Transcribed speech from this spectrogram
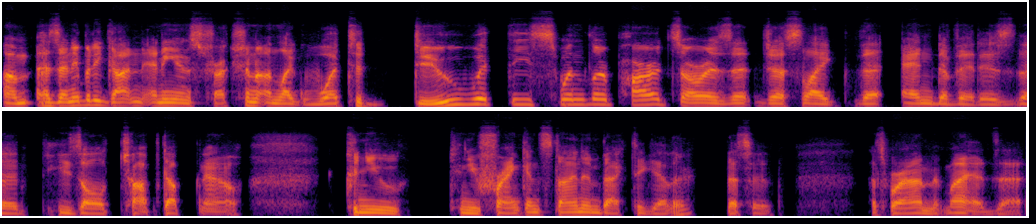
um, has anybody gotten any instruction on like what to do with these swindler parts, or is it just like the end of it is that he's all chopped up now? Can you can you Frankenstein him back together? That's it. That's where I'm at. My head's at.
